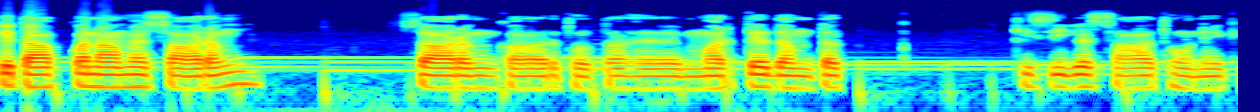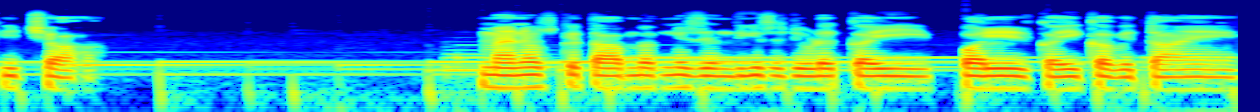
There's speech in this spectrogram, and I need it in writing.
किताब का नाम है सारंग। सारंग का अर्थ होता है मरते दम तक किसी के साथ होने की चाह। मैंने उस किताब में अपनी ज़िंदगी से जुड़े कई पल, कई कविताएँ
